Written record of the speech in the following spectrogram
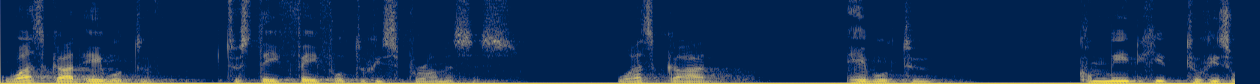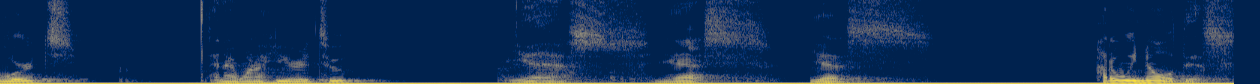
Was God able to, to stay faithful to his promises? Was God able to commit to his words? And I want to hear it too. Yes, yes, yes. How do we know this?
